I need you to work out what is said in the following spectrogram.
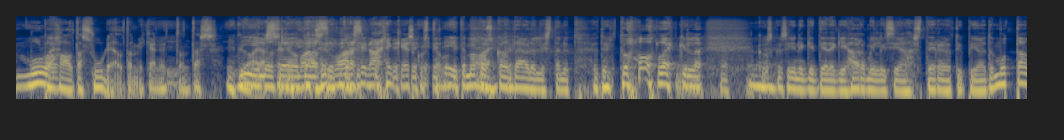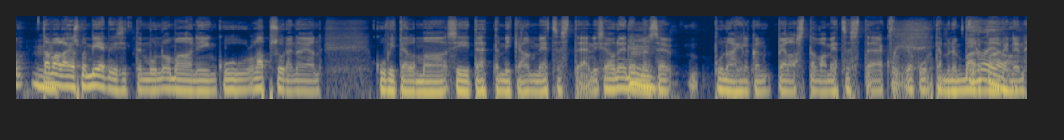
mulle... Pahalta sudelta, mikä nyt on tässä Niin, no se on taas varsinainen keskustelu. Ei tämä koskaan täydellistä nyt, nyt ole kyllä, koska siinäkin tietenkin harmillisia stereotypioita, mutta mm. tavallaan jos mä mietin sitten mun omaa niin kuin lapsuuden ajan kuvitelmaa siitä, että mikä on metsästäjä, niin se on enemmän mm. se punahilkan pelastava metsästäjä kuin joku tämmöinen Joo, joo. barbaarinen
